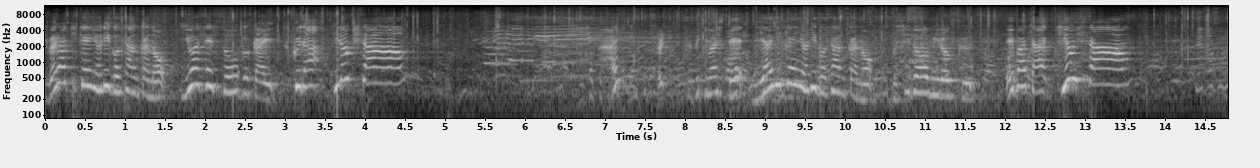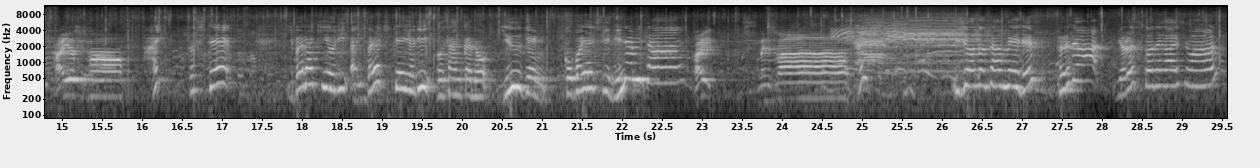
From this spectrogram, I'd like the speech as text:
茨城県よりご参加の岩瀬総部会福田博樹さん。はい、はい、続きまして宮城県よりご参加の武士道弥勒江端清さん。はいよろしくはい。そして茨城よりあ茨城県よりご参加の有限小林みなみさん。はい。お願いします。はい。以上の3名です。それではよろしくお願いします。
